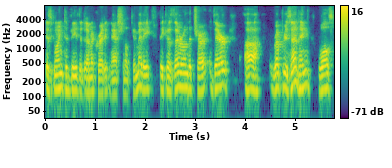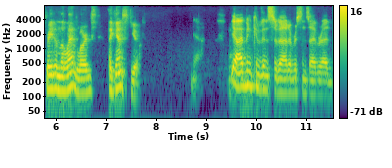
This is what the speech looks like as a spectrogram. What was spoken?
is going to be the Democratic National Committee because they're on the chart. They're uh, representing Wall Street and the landlords against you. Yeah, yeah, I've been convinced of that ever since I've read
